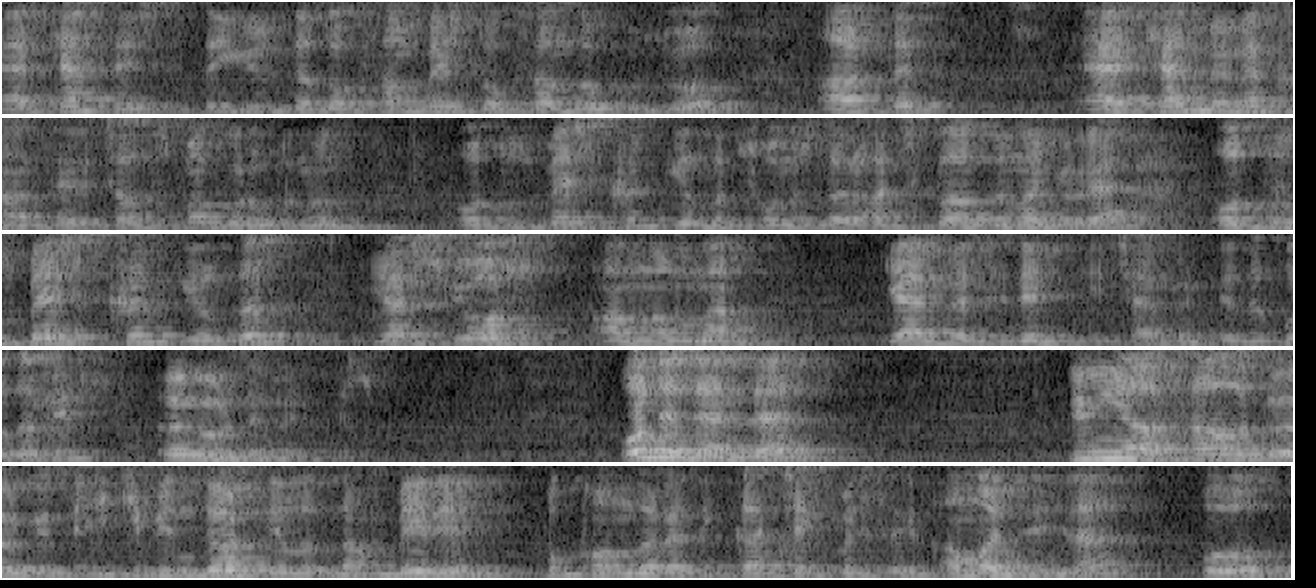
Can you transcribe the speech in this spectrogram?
erken teşhiste yüzde 95-99'u artık erken meme kanseri çalışma grubunun 35-40 yıllık sonuçları açıklandığına göre 35-40 yıldır yaşıyor anlamına gelmesini içermektedir. Bu da bir ömür demektir. O nedenle Dünya Sağlık Örgütü 2004 yılından beri bu konulara dikkat çekmesi amacıyla bu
